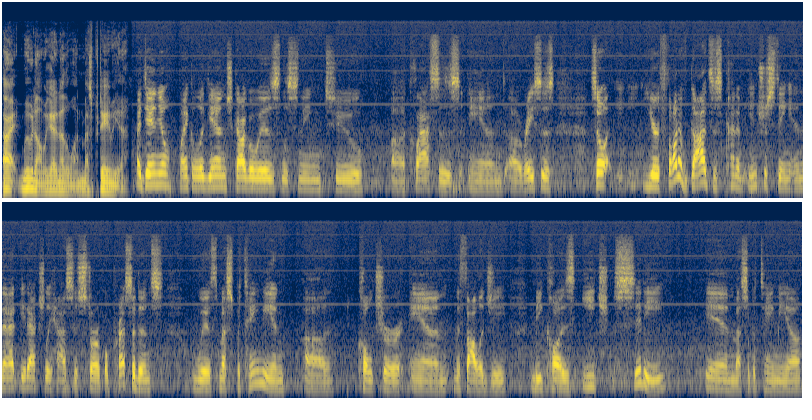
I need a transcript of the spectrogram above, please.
All right, moving on. We got another one Mesopotamia. Hi, Daniel. Michael again. Chicago Wiz listening to uh, classes and uh, races. So, your thought of gods is kind of interesting in that it actually has historical precedence with Mesopotamian uh, culture and mythology because each city in Mesopotamia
